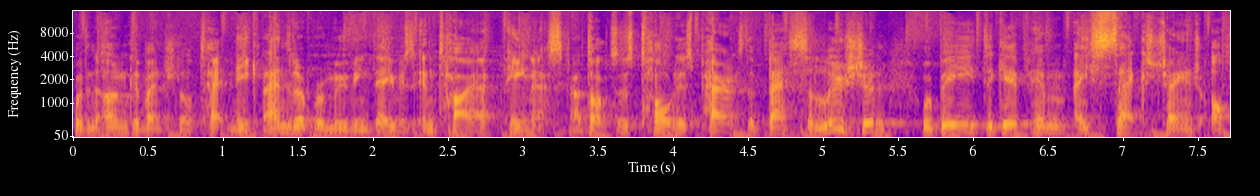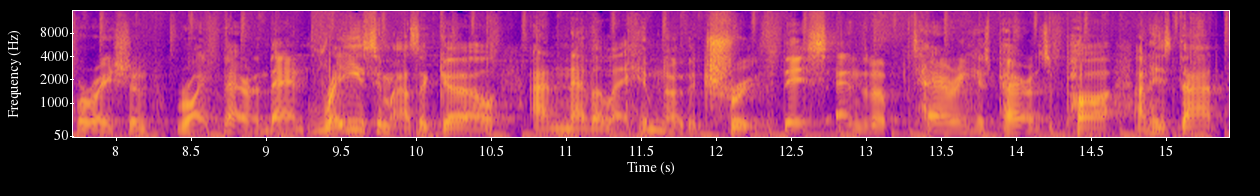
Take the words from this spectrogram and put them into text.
with an unconventional technique and ended up removing David's entire penis. Now, doctors told his parents the best solution would be to give him a sex change operation right there and then, raise him as a girl, and never let him know the truth. This ended up tearing his parents apart, and his dad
